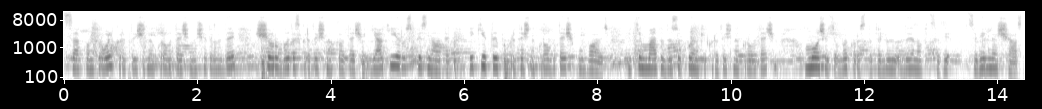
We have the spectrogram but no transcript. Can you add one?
це контроль критичної кровотечі, навчити людей, що робити з критичною кровотечею, як її розпізнати, які типи критичних кровотеч бувають, які методи зупинки критичної кровотечі можуть використати людина в цивільний час.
